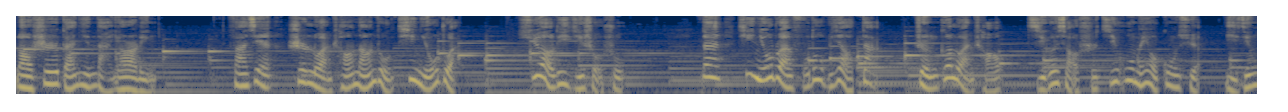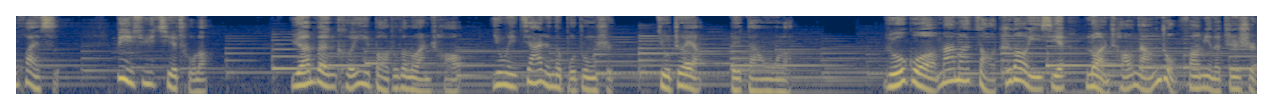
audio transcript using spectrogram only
老师赶紧打幺二零，发现是卵巢囊肿替扭转，需要立即手术。但替扭转幅度比较大，整个卵巢几个小时几乎没有供血，已经坏死，必须切除了。原本可以保住的卵巢。因为家人的不重视，就这样被耽误了。如果妈妈早知道一些卵巢囊肿方面的知识，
